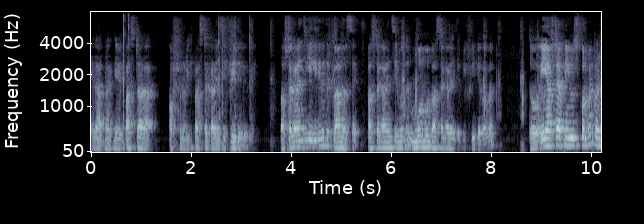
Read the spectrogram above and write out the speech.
এরা আপনাকে পাঁচটা অপশন আর কি, পাঁচটা কারেন্সি ফ্রিতে দেবে। পাঁচটা কারেন্সি কি কি দিবে? তো প্ল্যান আছে। পাঁচটা কারেন্সির মধ্যে মূল মূল পাঁচটা কারেন্সি আপনি ফ্রিতে পাবেন। তো এই অ্যাপটা আপনি ইউজ করবেন, কারণ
